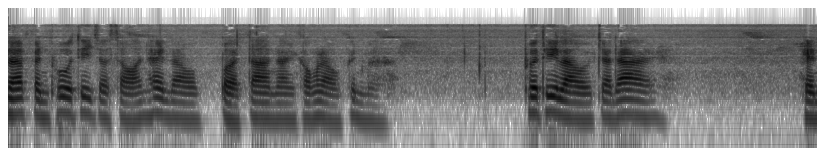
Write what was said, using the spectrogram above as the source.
และเป็นผู้ที่จะสอนให้เราเปิดตาในของเราขึ้นมา เพื่อที่เราจะได้เห็น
